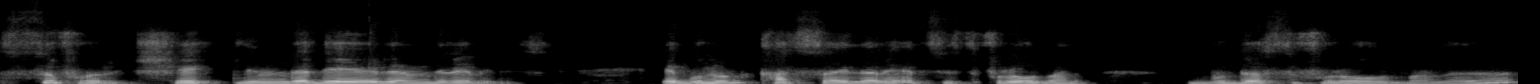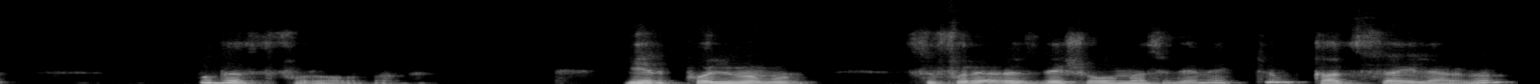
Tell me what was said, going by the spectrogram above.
sıfır şeklinde değerlendirebiliriz. E bunun katsayıları hepsi sıfır olmalı. Bu da sıfır olmalı. Bu da sıfır olmalı. Bir polinomun sıfıra özdeş olması demek tüm katsayılarının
